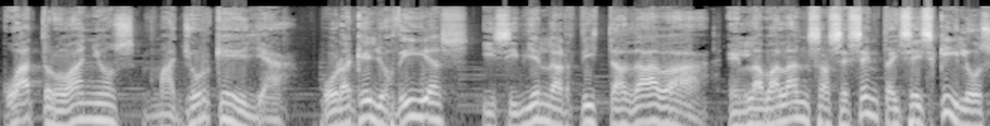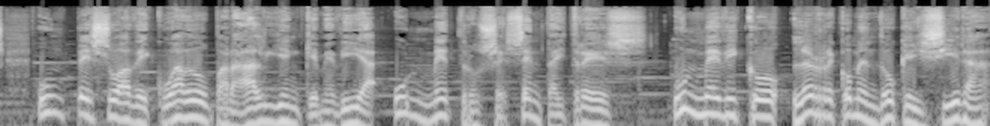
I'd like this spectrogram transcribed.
cuatro años mayor que ella. Por aquellos días, y si bien la artista daba en la balanza 66 kilos, un peso adecuado para alguien que medía un metro 63, un médico le recomendó que hiciera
